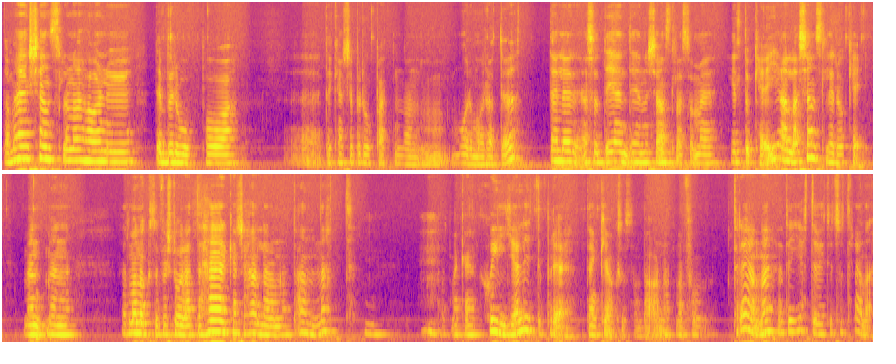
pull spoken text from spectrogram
de här känslorna jag har nu, det beror på eh, det kanske beror på att någon mormor har dött. Eller, alltså det, är, det är en känsla som är helt okej. Okay. Alla känslor är okej. Okay. Men, men att man också förstår att det här kanske handlar om något annat. Mm. Att man kan skilja lite på det, tänker jag också som barn. Att man får träna, att det är jätteviktigt att träna.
